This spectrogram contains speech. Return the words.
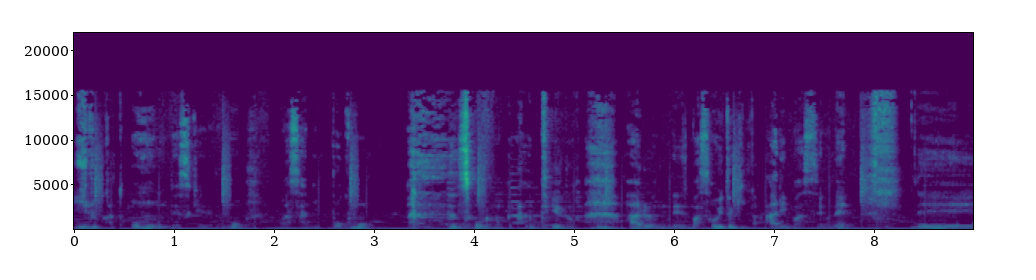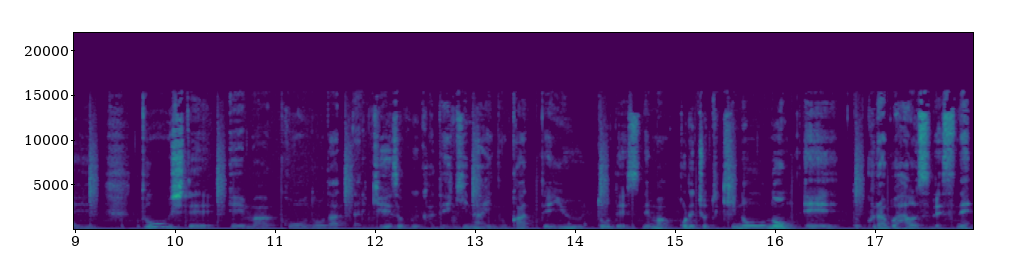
ーいるかと思うんですけれども、まさに僕も そうなのかなっていうのがあるんで、まあ、そういう時がありますよね。でどうして、えーまあ、行動だったり継続ができないのかっていうとですね、まあ、これちょっと昨日の、えー、とクラブハウスですね、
